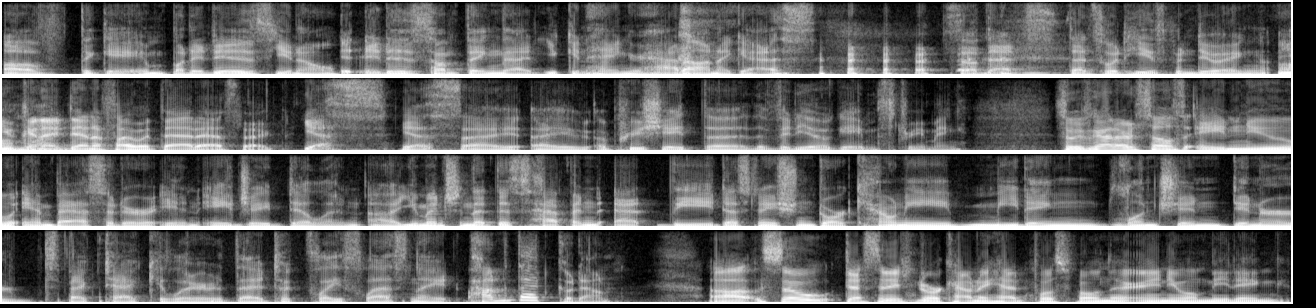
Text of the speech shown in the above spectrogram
of the game, but it is, you know, it, it is something that you can hang your hat on, I guess. so that's that's what he's been doing. You can identify with that aspect. Yes, yes, I, I appreciate the the video game streaming. So we've got ourselves a new ambassador in AJ Dillon. Uh, you mentioned that this happened at the Destination Door County meeting, luncheon, dinner spectacular that took place last night. How did that go down? Uh, so Destination Door County had postponed their annual meeting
